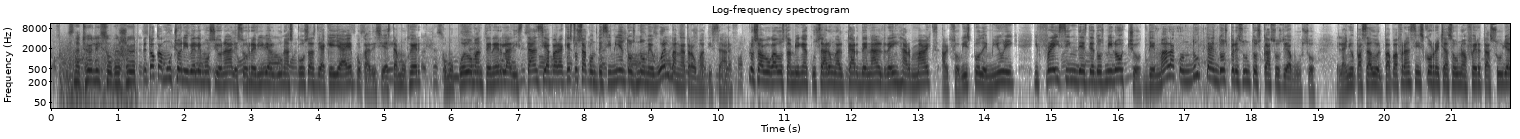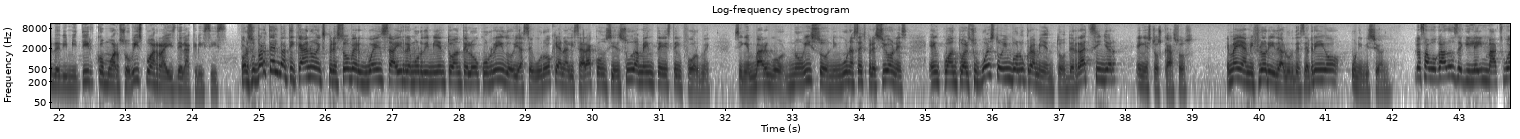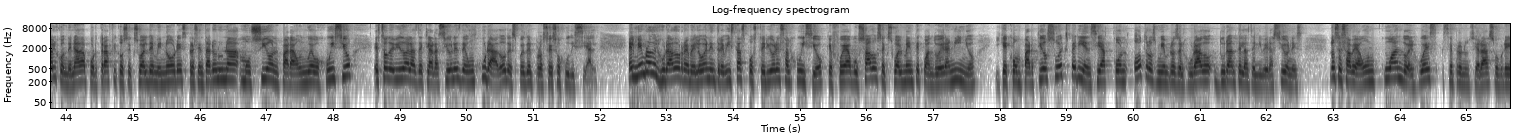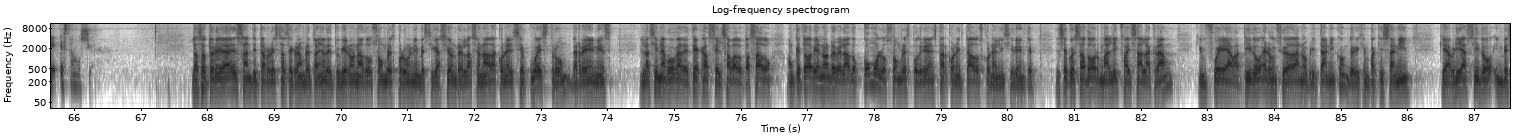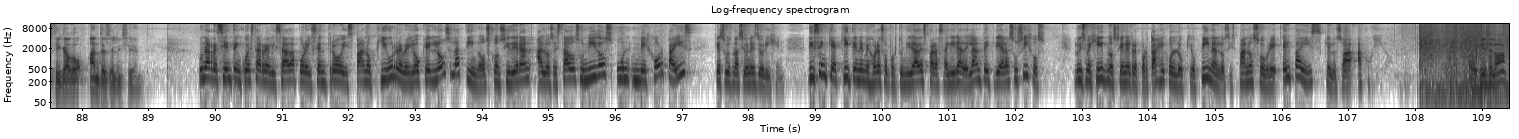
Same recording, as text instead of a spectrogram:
Me toca mucho a nivel emocional, eso revive algunas cosas de aquella época, decía esta mujer, cómo puedo mantener la distancia para que estos acontecimientos no me vuelvan a traumatizar. Los abogados también acusaron al cardenal Reinhard Marx, arzobispo de Múnich, y Freising desde 2008 de mala conducta en dos presuntos casos de abuso. El año pasado el Papa Francisco rechazó una oferta suya de dimitir como arzobispo a raíz de la crisis. Por su parte, el Vaticano expresó vergüenza y remordimiento ante lo ocurrido y aseguró que analizará concienzudamente este informe. Sin embargo, no hizo ninguna expresiones en cuanto al supuesto involucramiento de Ratzinger en estos casos. En Miami, Florida, Lourdes del Río, Univisión. Los abogados de Ghislaine Maxwell, condenada por tráfico sexual de menores, presentaron una moción para un nuevo juicio esto debido a las declaraciones de un jurado después del proceso judicial. El miembro del jurado reveló en entrevistas posteriores al juicio que fue abusado sexualmente cuando era niño y que compartió su experiencia con otros miembros del jurado durante las deliberaciones. No se sabe aún cuándo el juez se pronunciará sobre esta moción. Las autoridades antiterroristas de Gran Bretaña detuvieron a dos hombres por una investigación relacionada con el secuestro de rehenes en la sinagoga de Texas el sábado pasado, aunque todavía no han revelado cómo los hombres podrían estar conectados con el incidente. El secuestrador Malik Faisal Akram, quien fue abatido, era un ciudadano británico de origen pakistaní que habría sido investigado antes del incidente. Una reciente encuesta realizada por el Centro Hispano Pew reveló que los latinos consideran a los Estados Unidos un mejor país que sus naciones de origen. Dicen que aquí tienen mejores oportunidades para salir adelante y criar a sus hijos. Luis Mejid nos tiene el reportaje con lo que opinan los hispanos sobre el país que los ha acogido.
